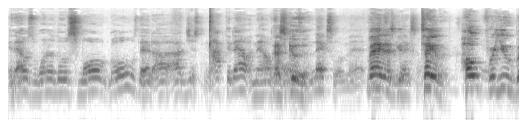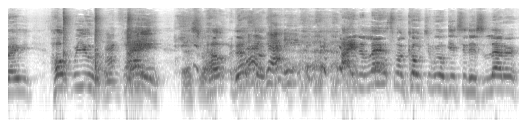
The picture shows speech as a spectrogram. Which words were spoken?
And that was one of those small goals that I, I just knocked it out. Now That's good. To the next one, man. Man, On that's good. Taylor, hope for you, baby. Hope for you. I got hey, it. That's right. hope- that's I a- got it. All right, the last one, Coach, and we'll get to this letter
